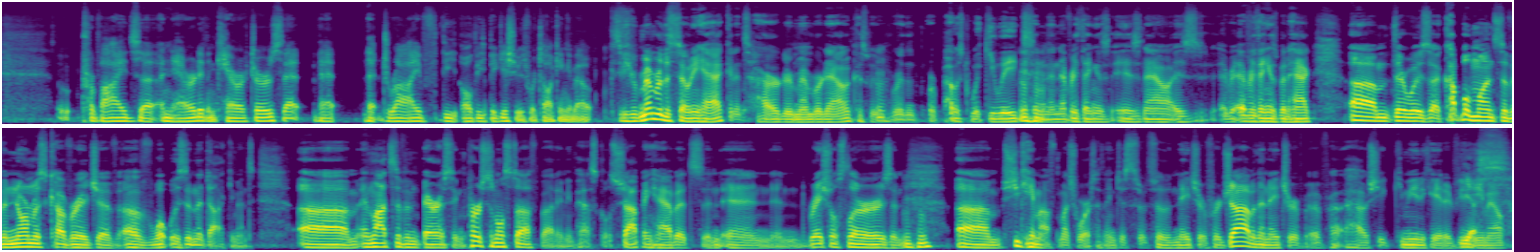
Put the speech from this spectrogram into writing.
provides a, a narrative and characters that that that drive the, all these big issues we're talking about. Because if you remember the Sony hack, and it's hard to remember now because we, are mm-hmm. we're post WikiLeaks, mm-hmm. and, and, everything is, is now is everything has been hacked. Um, there was a couple months of enormous coverage of, of what was in the documents, um, and lots of embarrassing personal stuff about Amy Pascal's shopping habits and and, and racial slurs, and mm-hmm. um, she came off much worse. I think just sort of the nature of her job and the nature of, of how she communicated via yes. email.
